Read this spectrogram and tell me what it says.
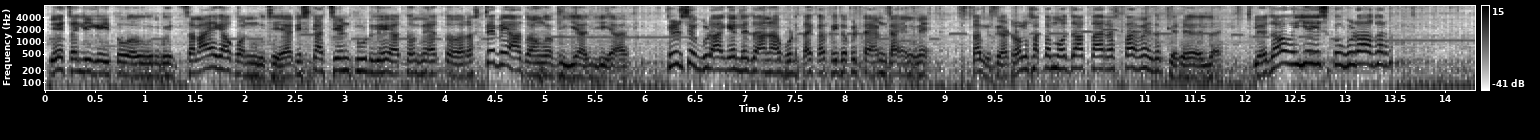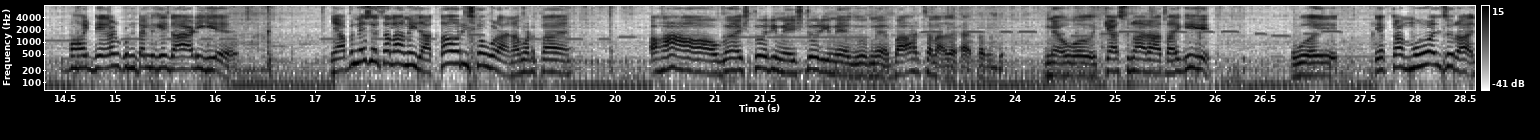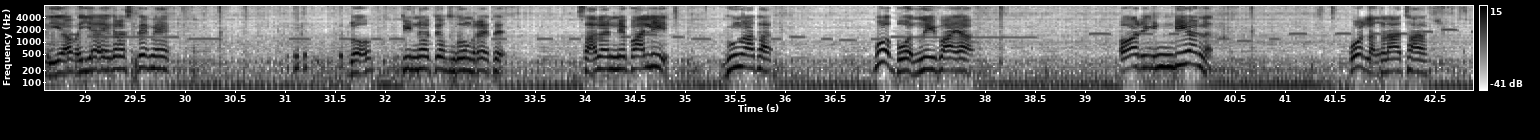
ये चली गई तो चलाएगा कौन मुझे यार? इसका चेन टूट गया तो मैं तो रास्ते पे आ जाऊँगा भैया जी यार। फिर से गुड़ा के ले जाना पड़ता है कभी कभी टाइम टाइम में। कभी पेट्रोल खत्म हो जाता है रास्ता में तो फिर ले, जाओ भैया इसको गुड़ा कर भाई डेढ़ कुंटल की गाड़ी है। ये अपने से चला नहीं जाता और इसको उड़ाना पड़ता है। हाँ मैं स्टोरी में स्टोरी में मैं बाहर चला गया था। मैं वो क्या सुना रहा था कि वो का मोबाइल चुरा लिया भैया, एक रास्ते में। लोग तीनों तो घूम रहे थे। साला नेपाली गूँगा था। वो बोल नहीं पाया। और इंडियन, वो लंगड़ा था।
